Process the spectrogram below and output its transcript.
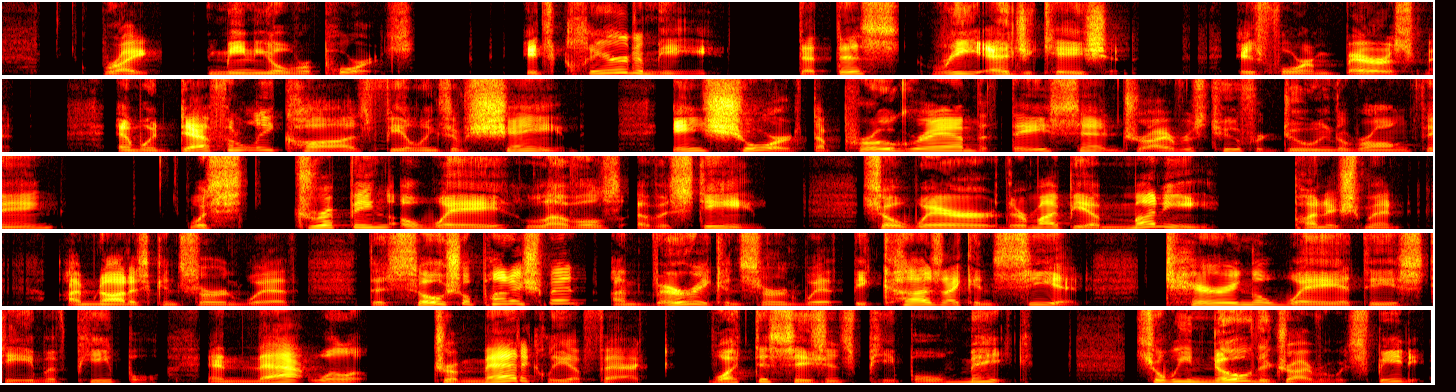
write menial reports. It's clear to me that this re education is for embarrassment and would definitely cause feelings of shame. In short, the program that they sent drivers to for doing the wrong thing was stripping away levels of esteem. So, where there might be a money punishment, I'm not as concerned with. The social punishment, I'm very concerned with because I can see it tearing away at the esteem of people. And that will dramatically affect what decisions people make. So, we know the driver was speeding.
